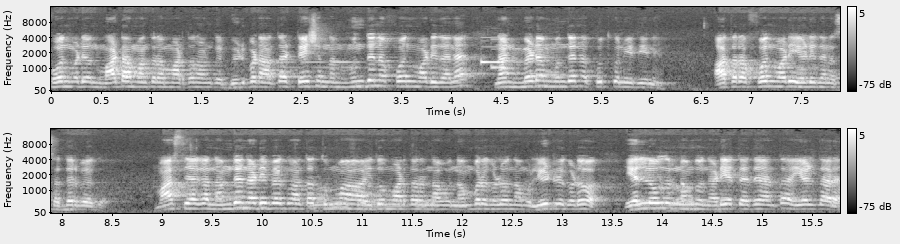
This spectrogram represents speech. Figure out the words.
ಫೋನ್ ಮಾಡಿ ಒಂದು ಮಾಟ ಮಂತ್ರ ಮಾಡ್ತಾನೆ, ಅವ್ನಿಗೆ ಬಿಡ್ಬೇಡ ಅಂತ ಟೇಷನ್ ನನ್ನ ಮುಂದೆನೇ ಫೋನ್ ಮಾಡಿದ್ದಾನೆ. ನಾನು ಮೇಡಮ್ ಮುಂದೆನೇ ಕೂತ್ಕೊಂಡಿದ್ದೀನಿ ಆ ಥರ ಫೋನ್ ಮಾಡಿ ಹೇಳಿದ್ದಾನೆ ಸದ್ದರ್ಬೇಕು ಮಾಸ್ತಿಯಾಗ ನಮ್ಮದೇ ನಡಿಬೇಕು ಅಂತ ತುಂಬ ಇದು ಮಾಡ್ತಾರೆ. ನಾವು ನಂಬರ್ಗಳು ನಮ್ಮ ಲೀಡ್ರ್ಗಳು ಎಲ್ಲಿ ಹೋದ್ರು ನಮ್ಮದು ನಡೆಯುತ್ತದೆ ಅಂತ ಹೇಳ್ತಾರೆ.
